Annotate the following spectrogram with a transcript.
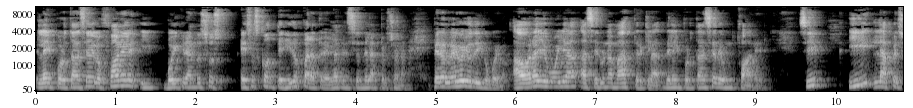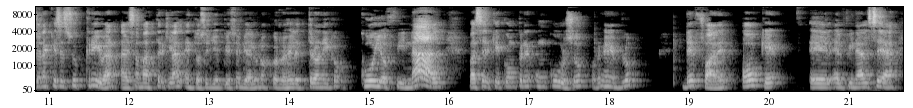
la importancia de los funnels y voy creando esos, esos contenidos para atraer la atención de las personas. Pero luego yo digo, bueno, ahora yo voy a hacer una masterclass de la importancia de un funnel, ¿sí? Y las personas que se suscriban a esa masterclass, entonces yo empiezo a enviarle unos correos electrónicos cuyo final va a ser que compren un curso, por ejemplo, de funnel o que el, el final sea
